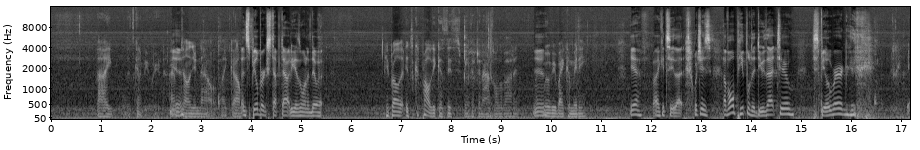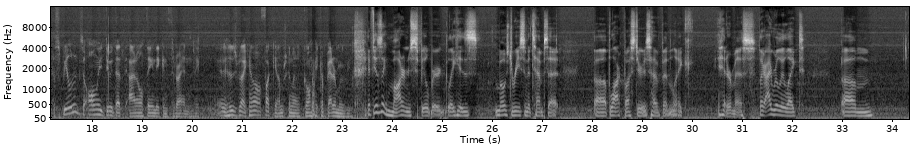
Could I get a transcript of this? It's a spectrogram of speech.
I. It's gonna be weird. I'm telling you now. Like, um, and Spielberg stepped out. He doesn't want to do it. he probably. It's probably because this being such an asshole about it. Yeah. Movie by committee. Yeah, I could see that. Which is of all people to do that to, Spielberg. Yeah, Spielberg's the only dude that I don't think they can threaten. Like, who's like, you know, fuck it, I'm just gonna go make a better movie. it feels like modern Spielberg. Like his most recent attempts at uh, blockbusters have been like hit or miss. Like I really liked um,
